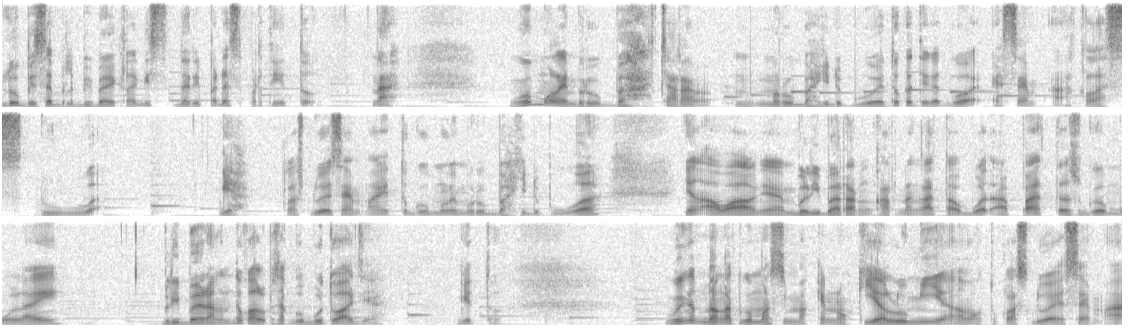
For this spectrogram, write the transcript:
lu bisa lebih baik lagi daripada seperti itu. Nah gue mulai berubah cara merubah hidup gue itu ketika gue SMA kelas 2 ya kelas 2 SMA itu gue mulai merubah hidup gue yang awalnya beli barang karena nggak tahu buat apa terus gue mulai beli barang itu kalau bisa gue butuh aja gitu. Gue inget banget gue masih makin Nokia Lumia waktu kelas 2 SMA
